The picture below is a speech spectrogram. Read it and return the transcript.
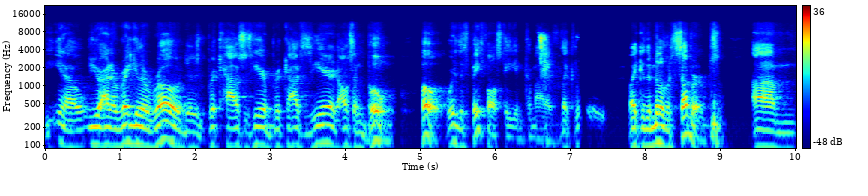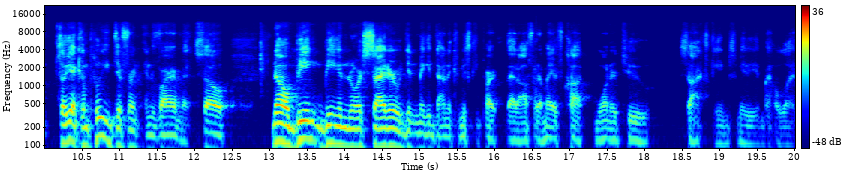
You know, you're on a regular road. There's brick houses here, brick houses here, and all of a sudden, boom! Oh, where did this baseball stadium come out of? Like, like in the middle of the suburbs. Um, so yeah, completely different environment. So no, being being a North Sider, we didn't make it down to Comiskey Park that often. I might have caught one or two Sox games maybe in my whole life.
